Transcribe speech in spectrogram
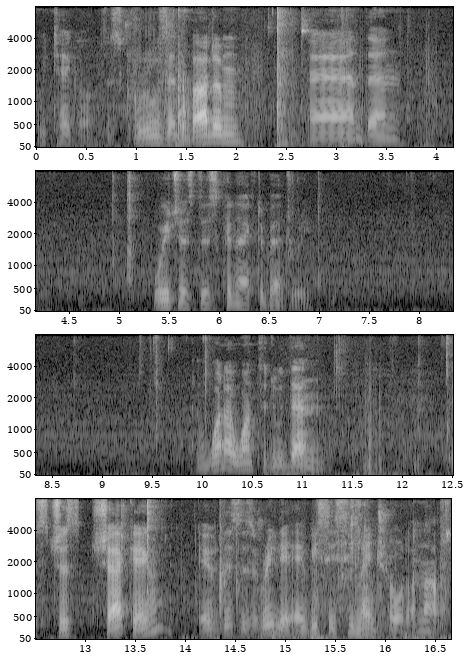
We take out the screws at the bottom and then we just disconnect the battery. And what I want to do then is just checking if this is really a VCC main short or not.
